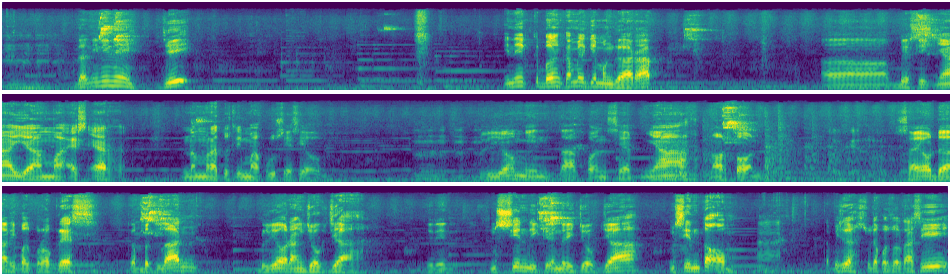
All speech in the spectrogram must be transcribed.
hmm. Dan ini nih, J. Ini kebetulan kami lagi menggarap eh, basicnya Yamaha SR 650 cc Om. Hmm. Beliau minta konsepnya Norton. Saya udah report progress. Kebetulan beliau orang Jogja. Jadi mesin dikirim dari Jogja, mesin to Om. Ah, Tapi sudah sudah konsultasi,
